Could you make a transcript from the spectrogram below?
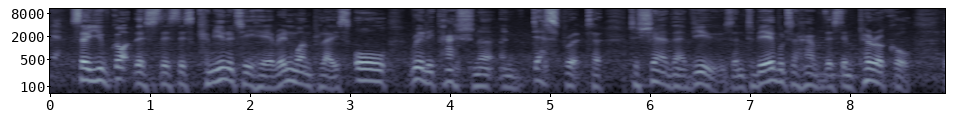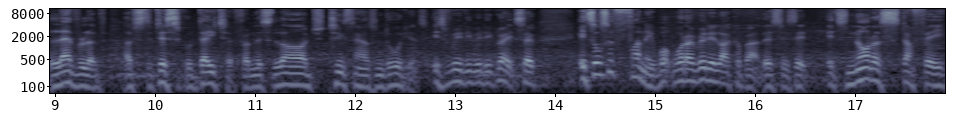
Yeah. So you've got this, this this community here in one place, all really passionate and desperate to, to share their views and to be able to have this empirical level of, of statistical data from this large 2,000 audience is really really great. So it's also funny. What what I really like about this is it it's not a stuffy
